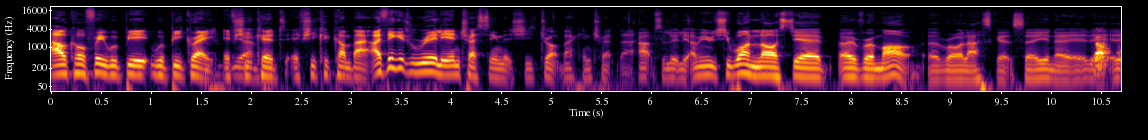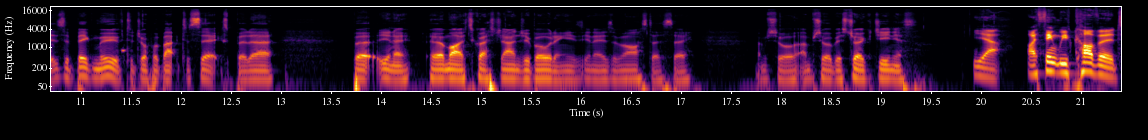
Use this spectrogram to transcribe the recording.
alcohol free would be would be great if she could if she could come back. I think it's really interesting that she's dropped back in trip there. Absolutely. I mean, she won last year over a mile at Royal Ascot, so you know it, Yeah. it's a big move to drop her back to six. But uh, but you know, who am I to question Andrew Balding? He's you know he's a master, so I'm sure I'm sure it'll be a stroke of genius. Yeah, I think we've covered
